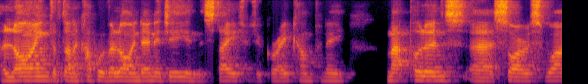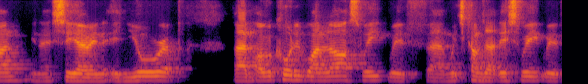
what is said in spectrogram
Aligned. I've done a couple of Aligned Energy in the States, which is a great company. Matt Pullens, uh, CyrusOne, you know, CEO in, in Europe. Um, I recorded one last week with, um, which comes out this week with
